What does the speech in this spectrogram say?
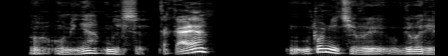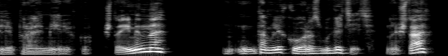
— У меня мысль. — Какая? — Помните, вы говорили про Америку? — Что именно? — Там легко разбогатеть. — Ну и что?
